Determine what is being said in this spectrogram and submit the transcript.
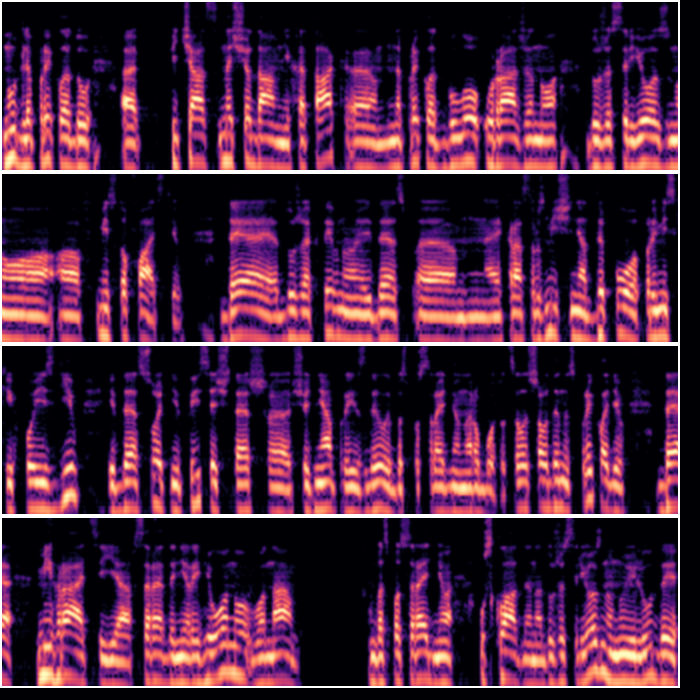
Ну для прикладу. е, Під час нещодавніх атак, наприклад, було уражено дуже серйозно е, місто Фастів, де дуже активно йде е, якраз розміщення депо приміських поїздів, і де сотні тисяч теж е, щодня приїздили безпосередньо на роботу. Це лише один із прикладів, де міграція всередині регіону вона. Безпосередньо ускладнена дуже серйозно. Ну і люди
